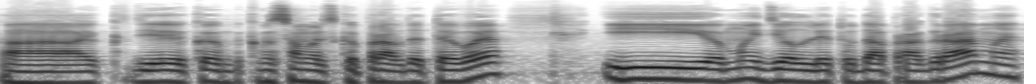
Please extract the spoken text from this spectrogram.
а, «Комсомольская правда ТВ», и мы делали туда программы,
